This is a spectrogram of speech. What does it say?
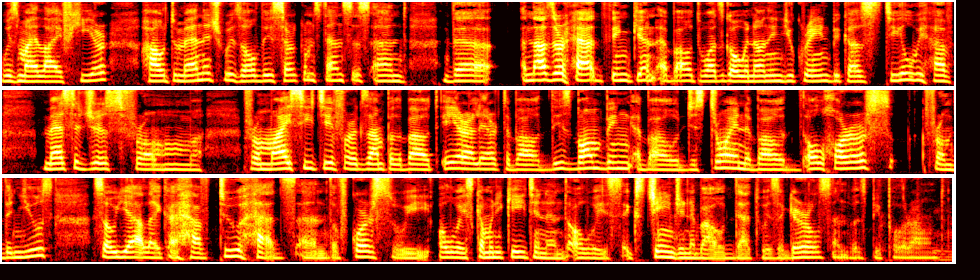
with my life here, how to manage with all these circumstances, and the another head thinking about what's going on in Ukraine because still we have messages from from my city, for example, about air alert, about this bombing, about destroying, about all horrors from the news. So yeah, like I have two heads, and of course we always communicating and always exchanging about that with the girls and with people around. Mm-hmm.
